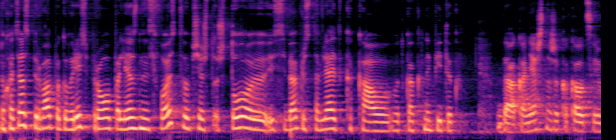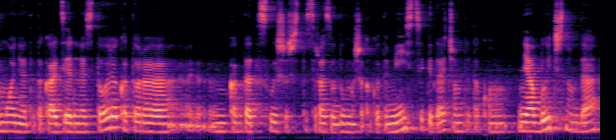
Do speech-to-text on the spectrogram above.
Но хотела сперва поговорить про полезные свойства вообще, что, что из себя представляет какао, вот как напиток. Да, конечно же, какао-церемония – это такая отдельная история, которая, э, когда ты слышишь, ты сразу думаешь о какой-то мистике, да, о чем-то таком необычном, да.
